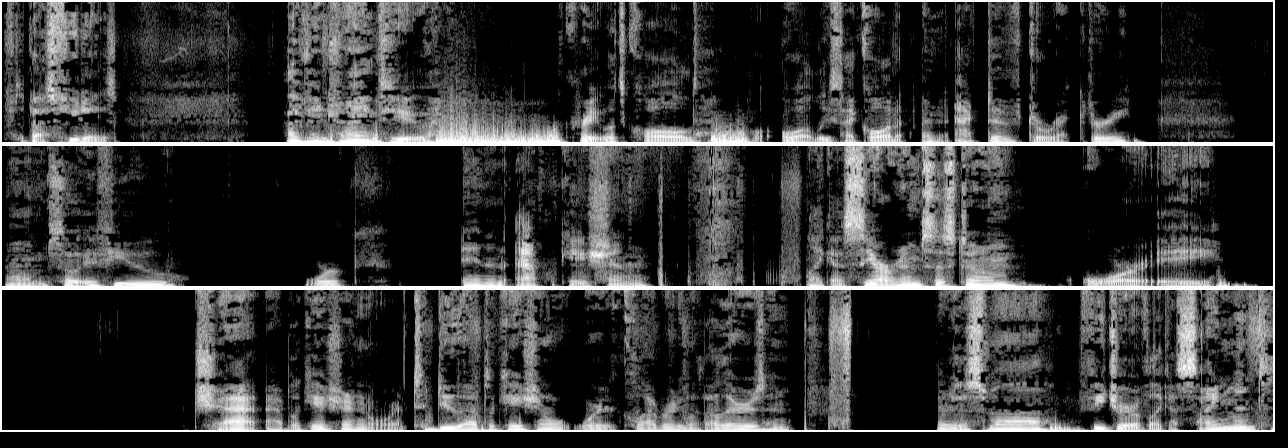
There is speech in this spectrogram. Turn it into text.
for the past few days, I've been trying to create what's called, well, at least I call it an active directory. Um, so if you work in an application like a CRM system or a chat application or a to do application where you're collaborating with others and there's a small feature of like assignment.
